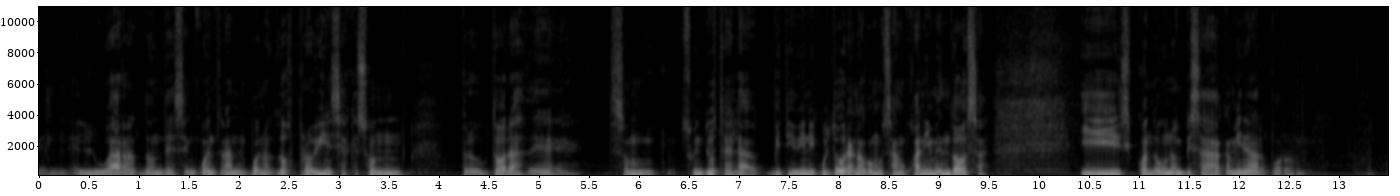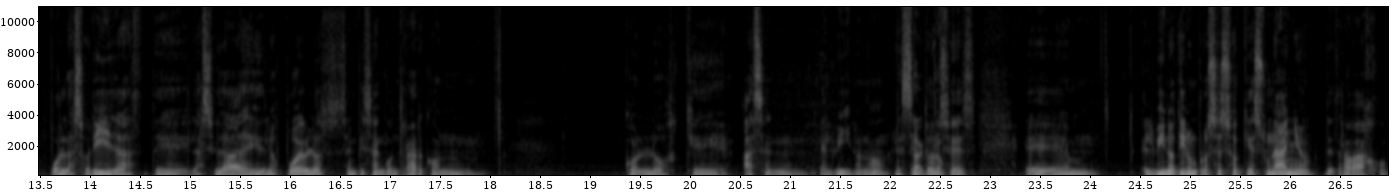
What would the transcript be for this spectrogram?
el, el lugar donde se encuentran, bueno, dos provincias que son productoras de, son, su industria es la vitivinicultura, ¿no? Como San Juan y Mendoza. Y cuando uno empieza a caminar por, por las orillas de las ciudades y de los pueblos, se empieza a encontrar con, con los que hacen el vino, ¿no? Exacto. Entonces, eh, el vino tiene un proceso que es un año de trabajo,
